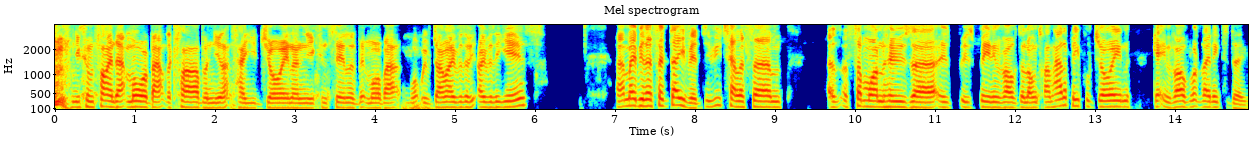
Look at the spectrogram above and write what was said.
you can find out more about the club, and you, that's how you join, and you can see a little bit more about what we've done over the over the years. Uh, maybe that's so. David, if you tell us um, as, as someone who's, uh, who's been involved a long time, how do people join, get involved? What do they need to do?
